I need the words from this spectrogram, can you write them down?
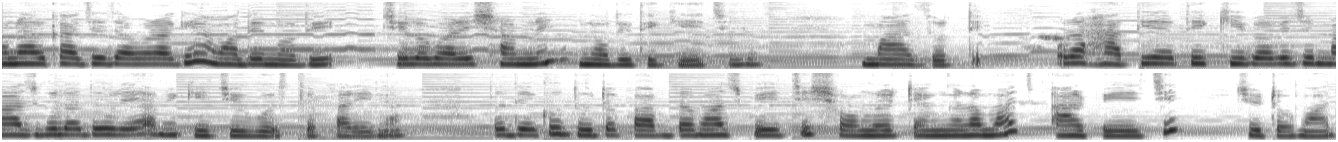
ওনার কাজে যাওয়ার আগে আমাদের নদী ছিল বাড়ির সামনে, নদীতে গিয়েছিল। মাছ ধরতে। ওরা হাতে হাতে কীভাবে যে মাছগুলো ধরে আমি কিছুই বুঝতে পারি না। তো দেখো দুটো পাবদা মাছ পেয়েছি, সঙ্গে ট্যাংরা মাছ আর পেয়েছি ছোটো মাছ।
